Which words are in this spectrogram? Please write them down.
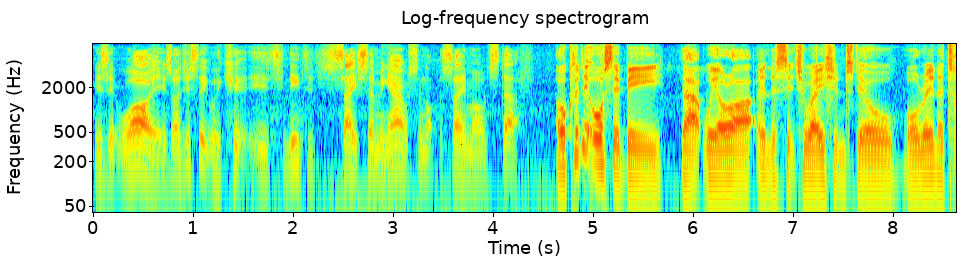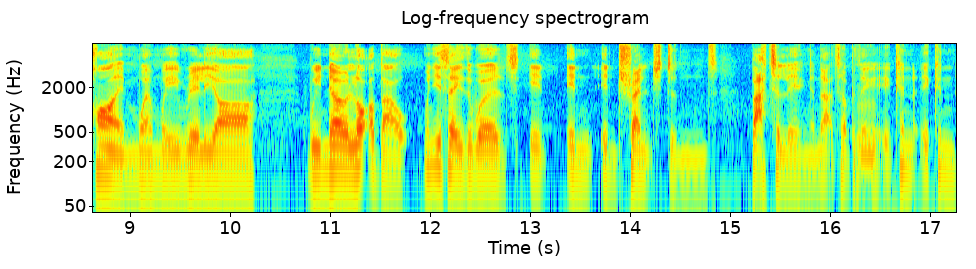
is it wise? I just think we could, need to say something else and not the same old stuff. Or could it also be that we are in a situation still, or in a time when we really are, we know a lot about, when you say the words in, in, entrenched and battling and that type of thing, Mm. it can, it can,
